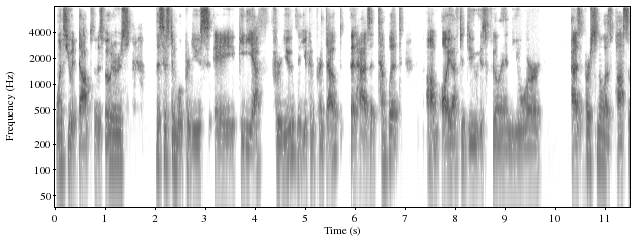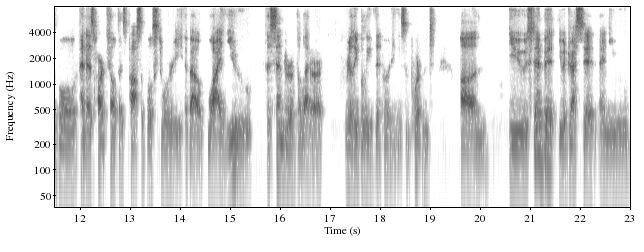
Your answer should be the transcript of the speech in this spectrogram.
Once you adopt those voters, the system will produce a PDF for you that you can print out that has a template. Um, all you have to do is fill in your as personal as possible and as heartfelt as possible story about why you, the sender of the letter, really believe that voting is important. Um, you stamp it, you address it, and you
